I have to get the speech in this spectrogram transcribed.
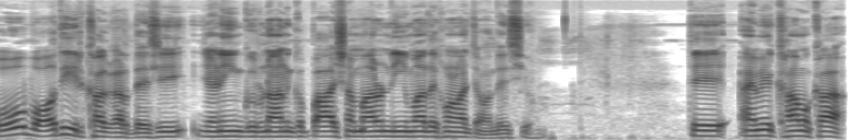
ਉਹ ਬਹੁਤ ਈਰਖਾ ਕਰਦੇ ਸੀ, ਜਾਣੀ ਗੁਰੂ ਨਾਨਕ ਪਾਤਸ਼ਾਹ ਮਾਨੂੰ ਨੀਮਾ ਦਿਖਾਉਣਾ ਚਾਹੁੰਦੇ ਸੀ ਉਹ। ਤੇ ਐਵੇਂ ਖਾਮਖਾ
